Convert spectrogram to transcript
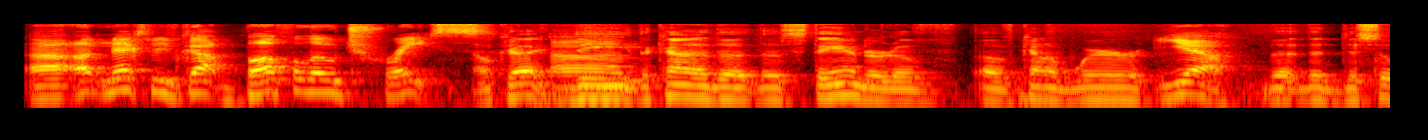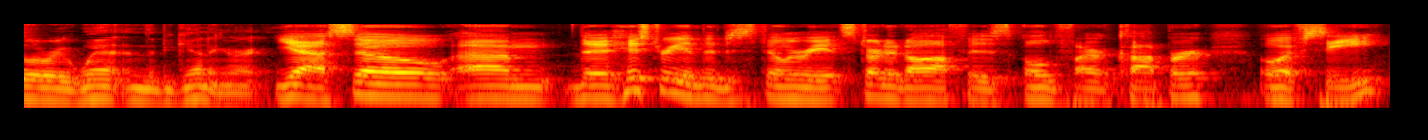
Uh, up next, we've got Buffalo Trace. Okay. Um, the the kind of the, the standard of, of kind of where Yeah. the, the distillery went in the beginning, right? Yeah, so um, the history of the distillery, it started off as Old Fire Copper, OFC,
